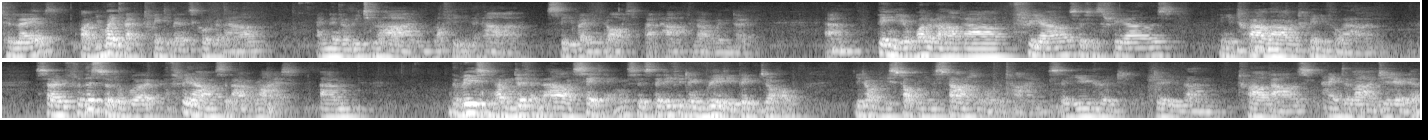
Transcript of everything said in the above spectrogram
to lay it. You wait about 20 minutes, quarter of an hour, and then it'll be too hard in roughly an hour. So you've only got about half an hour window. Um, then you get one and a half hour, three hours, which is three hours, then you get 12 hour and 24 hour. So for this sort of work, three hours is about right. Um, the reason having different hour settings is that if you're doing a really big job, you don't want to be stopping and starting all the time. So you could do um, 12 hours, paint a large area,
